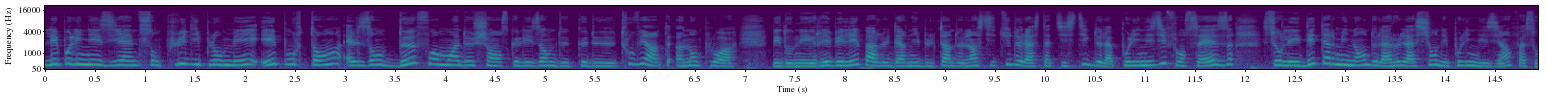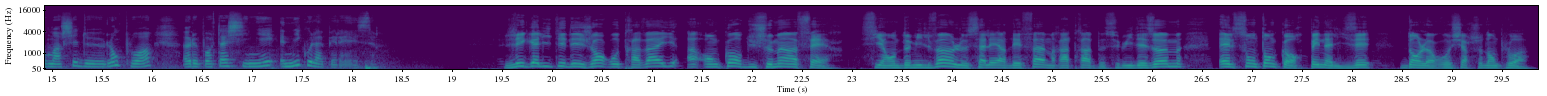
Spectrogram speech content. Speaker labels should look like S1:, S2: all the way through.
S1: Les Polynésiennes sont plus diplômées et pourtant elles ont deux fois moins de chances que les hommes de, trouver un, un, emploi. Des données révélées par le dernier bulletin de l'Institut de la statistique de la Polynésie française sur les déterminants de la relation des Polynésiens face au marché de l'emploi. Un reportage signé Nicolas Pérez.
S2: L'égalité des genres au travail a encore du chemin à faire. Si en 2020 le salaire des femmes rattrape celui des hommes, elles sont encore pénalisées dans leur recherche d'emploi.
